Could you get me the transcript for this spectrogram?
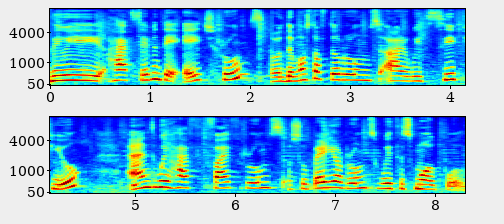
We have 78 rooms. The most of the rooms are with sea view and we have five rooms, superior rooms with a small pool.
